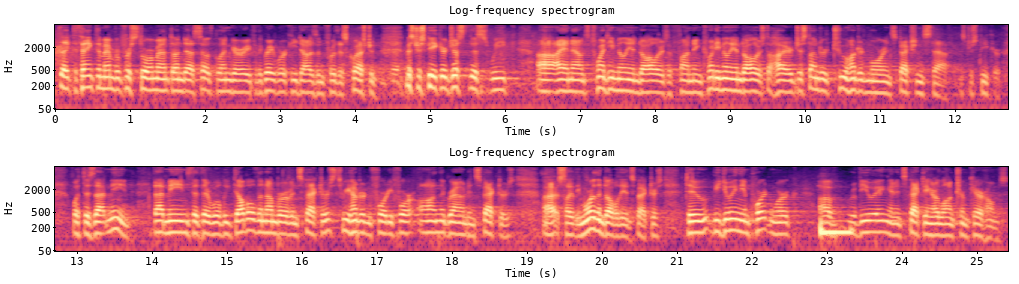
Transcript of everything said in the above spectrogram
I'd like to thank the member for Stormont Dundas South Glengarry for the great work he does and for this question. Mr. Speaker, just this week uh, I announced $20 million of funding, $20 million to hire just under 200 more inspection staff, Mr. Speaker. What does that mean? That means that there will be double the number of inspectors, 344 on-the-ground inspectors, uh, slightly more than double the inspectors, to be doing the important work of reviewing and inspecting our long-term care homes.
